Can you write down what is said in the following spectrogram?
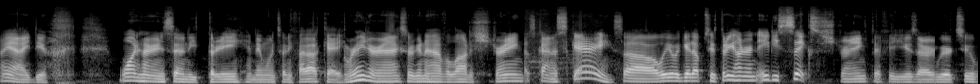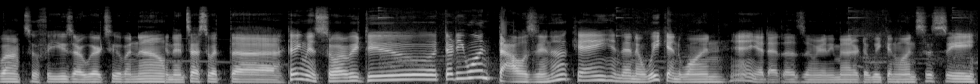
Oh yeah, I do. 173 and then 125. Okay, Raider Axe, we're gonna have a lot of strength. That's kind of scary. So we would get up to 386 strength if we use our Weird Tuba. So if we use our Weird Tuba now and then test with the Pigman Sword, we do 31,000. Okay, and then a Weekend one. Eh, yeah, that doesn't really matter, the Weekend ones. Let's see.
